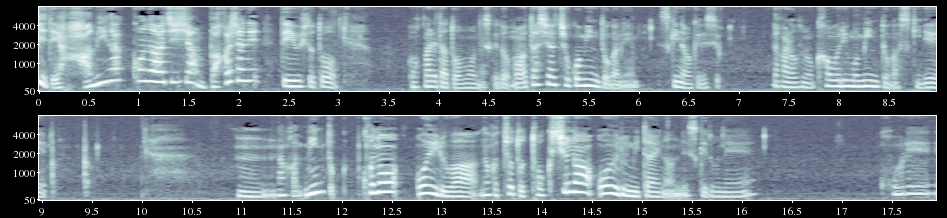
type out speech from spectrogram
ジで歯磨き粉の味じゃんバカじゃねっていう人と分かれたと思うんですけど、まあ、私はチョコミントがね好きなわけですよ。だからその香りもミントが好きでうん。なんかミントこのオイルはなんかちょっと特殊なオイルみたいなんですけどね。これ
